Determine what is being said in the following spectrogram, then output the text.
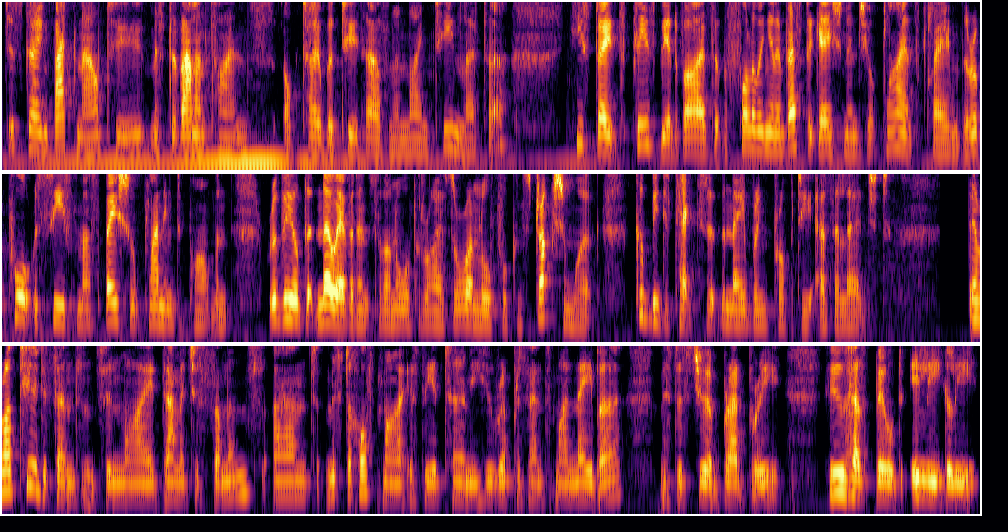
Just going back now to Mr. Valentine's October 2019 letter. He states, please be advised that the following an investigation into your client's claim, the report received from our spatial planning department revealed that no evidence of unauthorised or unlawful construction work could be detected at the neighbouring property as alleged. There are two defendants in my damages summons, and Mr. Hofmeyr is the attorney who represents my neighbour, Mr. Stuart Bradbury, who has built illegally,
